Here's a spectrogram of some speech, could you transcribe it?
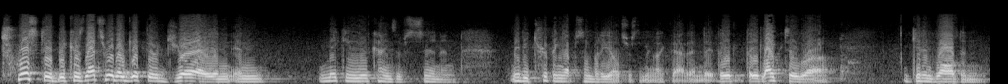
twisted because that's where they get their joy in, in making new kinds of sin and maybe tripping up somebody else or something like that. And they, they, they like to uh, get involved in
